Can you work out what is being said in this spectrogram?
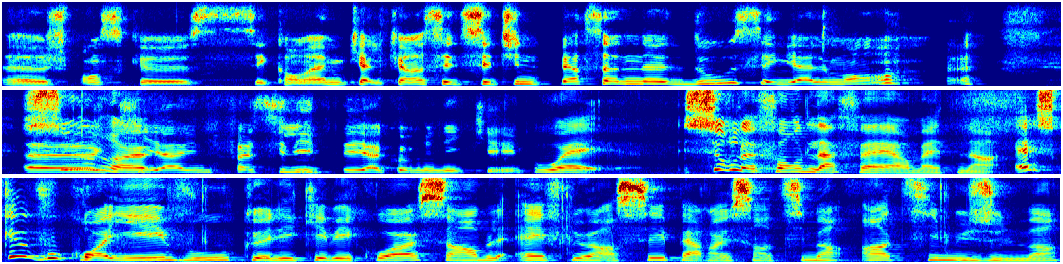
je pense que c'est quand même quelqu'un, c'est une personne douce également, qui a une facilité à communiquer. Ouais. Sur le fond de l'affaire maintenant, est-ce que vous croyez, vous, que les Québécois semblent influencés par un sentiment anti-musulman,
